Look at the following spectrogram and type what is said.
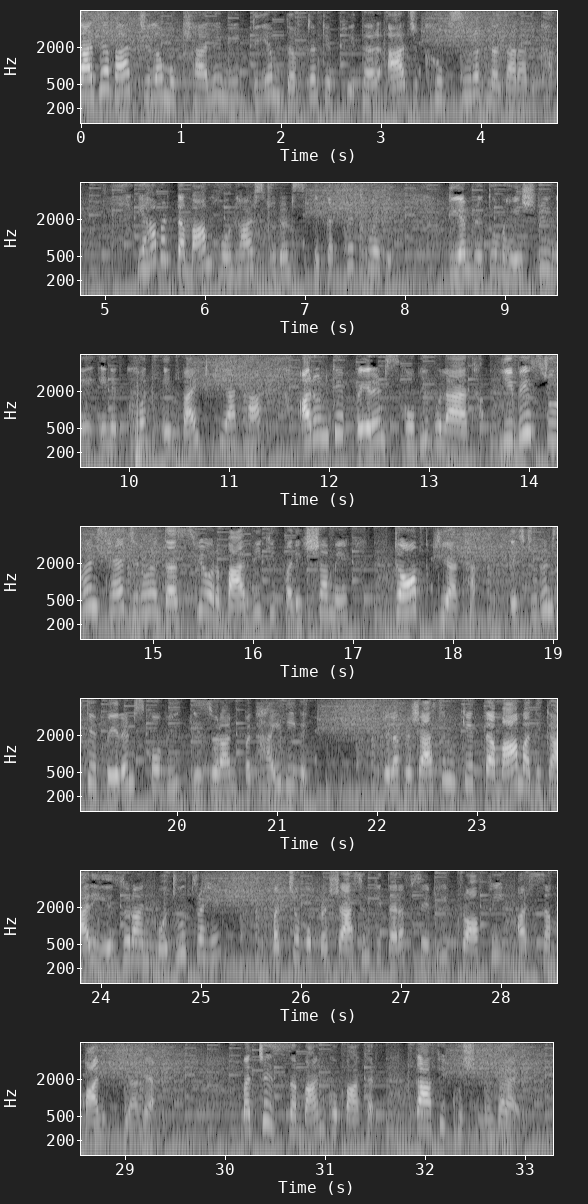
गाजियाबाद जिला मुख्यालय में डीएम दफ्तर के भीतर आज खूबसूरत नज़ारा दिखा। यहाँ पर तमाम होनहार स्टूडेंट्स एकत्रित हुए थे। डीएम ऋतु महेश्वरी ने इन्हें खुद इनवाइट किया था और उनके पेरेंट्स को भी बुलाया था। ये वे स्टूडेंट्स हैं जिन्होंने दसवीं और बारहवीं की परीक्षा में टॉप किया था। स्टूडेंट्स के पेरेंट्स को भी इस दौरान बधाई दी गई। जिला प्रशासन के तमाम अधिकारी इस दौरान मौजूद रहे। बच्चों को प्रशासन की तरफ़ से भी ट्रॉफी और सम्मानित किया गया। बच्चे इस सम्मान को पाकर काफ़ी खुश नज़र आए।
